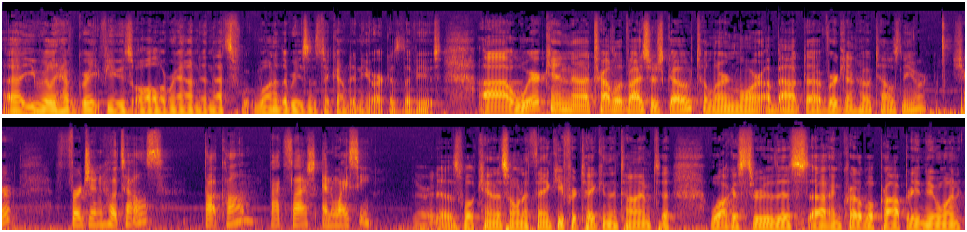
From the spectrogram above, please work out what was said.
uh, you really have great views all around, and that's one of the reasons to come to New York is the views. Uh, where can uh, travel advisors go to learn more about uh, Virgin Hotels New York? Sure. Virgin Hotels com backslash NYC. There it is. Well, Candace, I want to thank you for taking the time to walk us through this uh, incredible property, new one,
